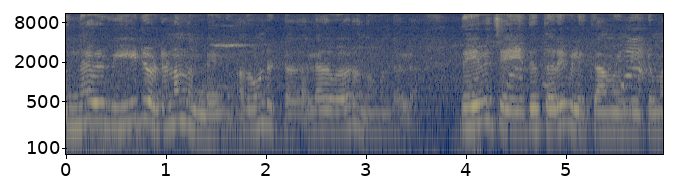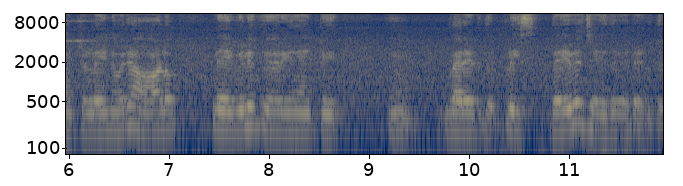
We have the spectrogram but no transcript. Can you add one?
ഇങ്ങനെ ഒരു വീഡിയോ ഇടണം എന്നുണ്ടായിരുന്നു അതുകൊണ്ട് ഇട്ടത്. അല്ലാതെ വേറൊന്നും കൊണ്ടല്ല. ദയവ് ചെയ്ത് തെറി വിളിക്കാൻ വേണ്ടിയിട്ട് മറ്റുള്ളതിന് ഒരാളും ലൈവിൽ കയറിയായിട്ട് വരരുത്. പ്ലീസ് ദയവ് ചെയ്ത് വരരുത്.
